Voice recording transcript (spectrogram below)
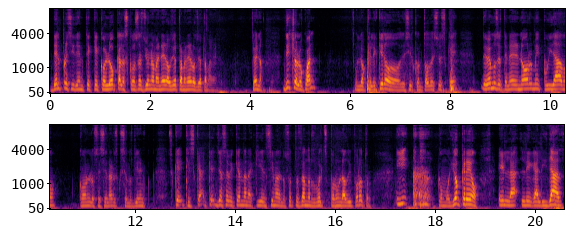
del presidente que coloca las cosas de una manera o de otra manera o de otra manera. Bueno, dicho lo cual, lo que le quiero decir con todo eso es que debemos de tener enorme cuidado con los escenarios que se nos vienen, que, ya se ve que andan aquí encima de nosotros dándonos vueltas por un lado y por otro. Y como yo creo en la legalidad,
